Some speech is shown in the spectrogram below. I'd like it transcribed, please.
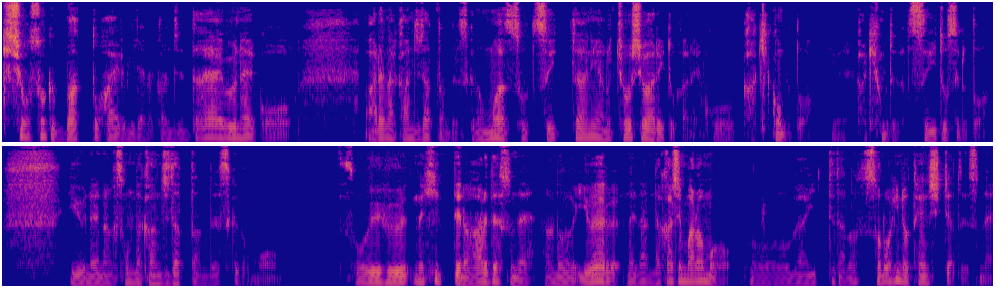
起床即バッと入るみたいな感じで、だいぶね、こう、あれな感じだったんですけど、思わずそう、ツイッターにあの、調子悪いとかね、こう、書き込むというね、書き込むというかツイートするというね、なんかそんな感じだったんですけども、そういう風な日ってのはあれですね、あの、いわゆるね、中島ラモのが言ってたの、その日の天使ってやつですね。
